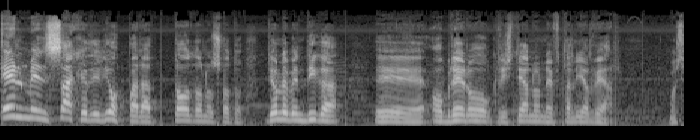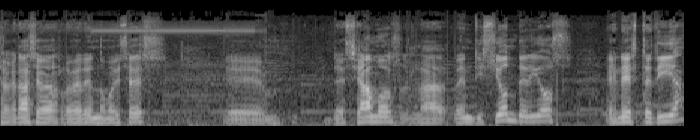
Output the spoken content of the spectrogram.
el mensaje de Dios para todos nosotros. Dios le bendiga, eh, obrero cristiano Neftalí Alvear. Muchas gracias, reverendo Moisés. Eh, deseamos la bendición de Dios en este día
